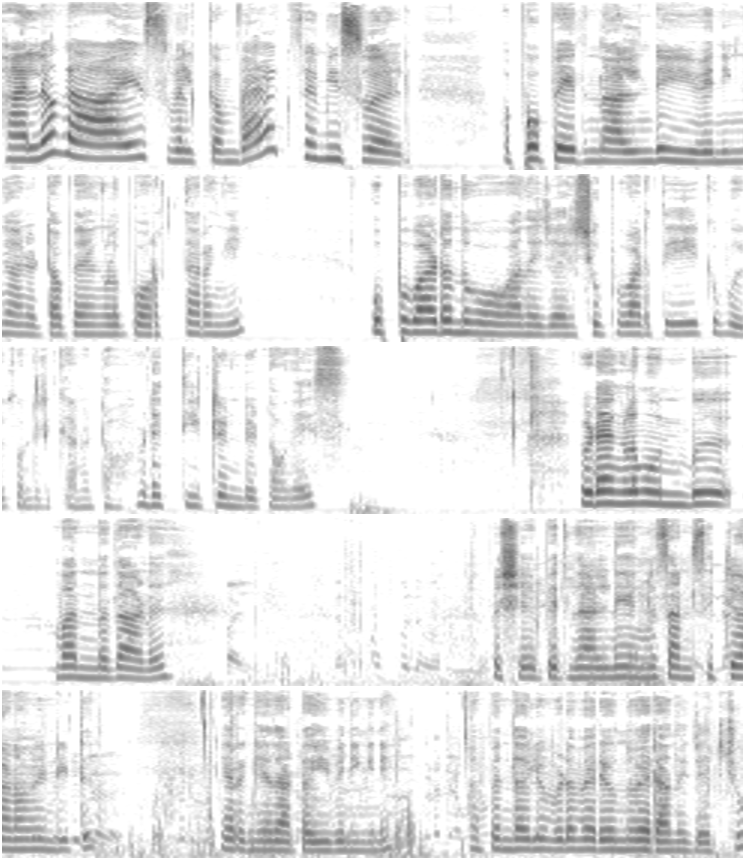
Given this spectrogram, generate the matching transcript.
Hello guys welcome back Femi's world അപ്പോൾ പെരുന്നാളിന്റെ ഈവനിങ് ആണ് കേട്ടോ അപ്പോൾ ഞങ്ങൾ പുറത്തിറങ്ങി ഉപ്പുപാടൊന്ന് പോകാമെന്ന് വിചാരിച്ചു. ഉപ്പുപാടത്തേക്ക് പോയിക്കൊണ്ടിരിക്കുകയാണ് കേട്ടോ ഇവിടെ എത്തിയിട്ടുണ്ട് കേട്ടോ ഗൈസ് ഇവിടെ ഞങ്ങൾ മുൻപ് വന്നതാണ്. പക്ഷേ പെരുന്നാളിന് ഞങ്ങൾ സൺസെറ്റ് കാണാൻ വേണ്ടിയിട്ട് ഇറങ്ങിയതാട്ടോ ഈവനിങ്ങിന് അപ്പോൾ എന്തായാലും ഇവിടെ വരെ ഒന്ന് വരാമെന്ന് വിചാരിച്ചു.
